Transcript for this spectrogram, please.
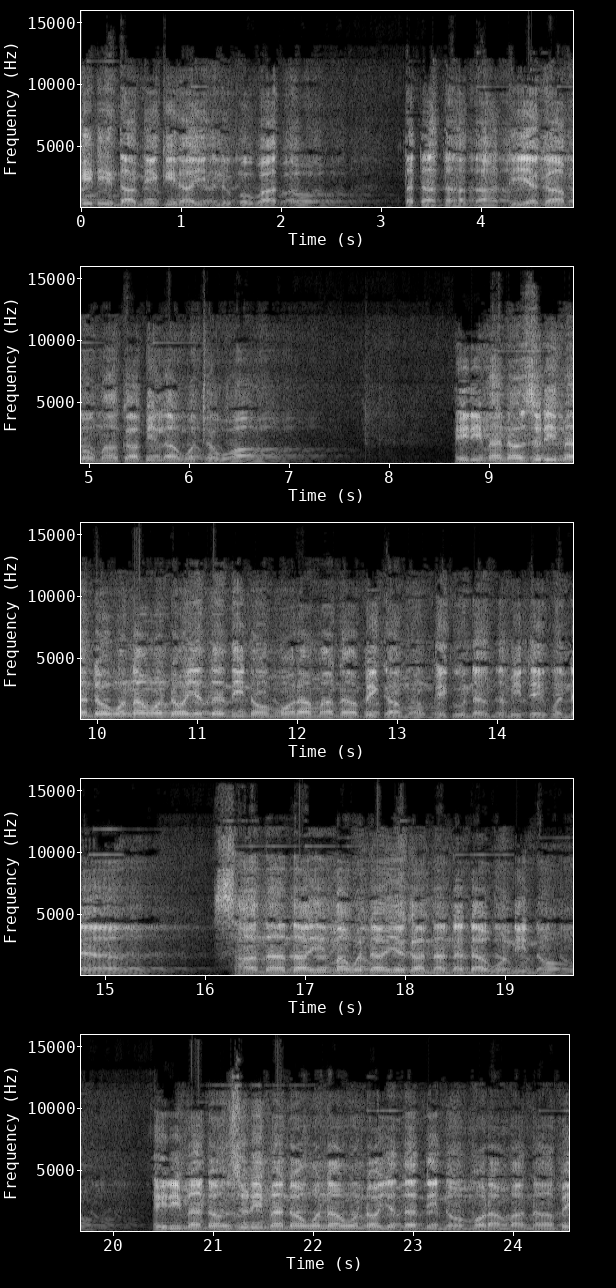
ကိတိတာမိကိရာယအနုပုဗ္ဗသော တတ္တသဟတာဒီယကဘုံမကပိလဝတ္ထဝါဣရိမန္တောသုရိမန္တောဝနဝန္တောယတတိနောမောရမနာဘိကမောဘေကုဏံသမိတေဝနံသာသန္တာယမဝတ္တယကနန္တတဝဏိနောဣရိမန္တောသုရိမန္တောဝနဝန္တောယတတိနောမောရမနာဘိ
